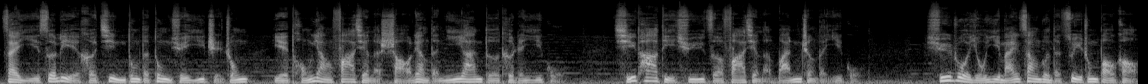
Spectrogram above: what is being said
在以色列和近东的洞穴遗址中，也同样发现了少量的尼安德特人遗骨，其他地区则发现了完整的遗骨。削弱有意埋葬论的最终报告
